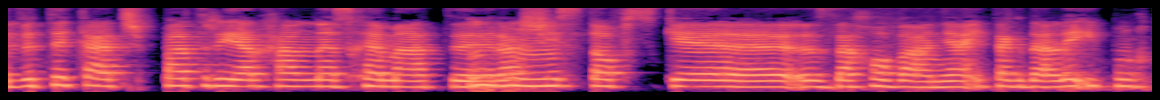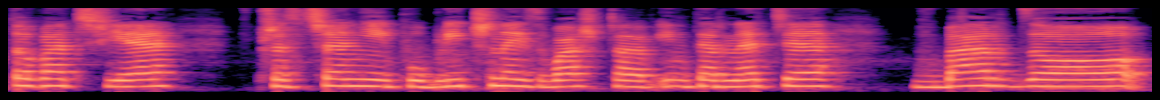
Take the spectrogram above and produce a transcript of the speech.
Y, wytykać patriarchalne schematy, Mhm. rasistowskie zachowania i tak dalej i punktować je w przestrzeni publicznej, zwłaszcza w internecie, w bardzo,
